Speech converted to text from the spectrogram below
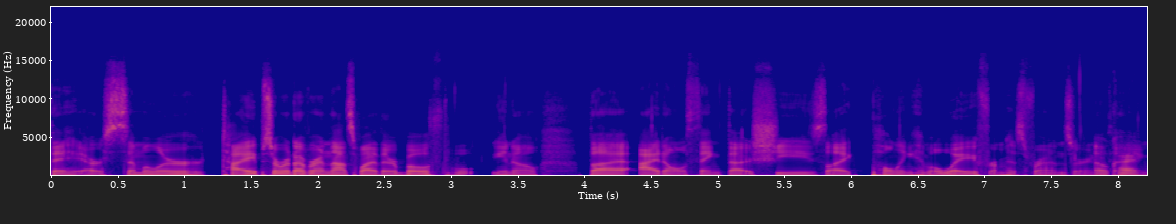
they are similar types or whatever and that's why they're both you know but I don't think that she's like pulling him away from his friends or anything. Okay.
